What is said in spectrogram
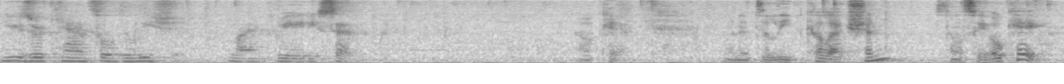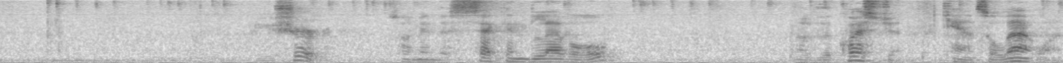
user cancel deletion, line 387. Okay, I'm going to delete collection. So I'll say OK. Are you sure? So I'm in the second level of the question. Cancel that one.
